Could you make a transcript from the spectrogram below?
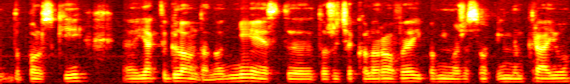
do Polski, jak wygląda. No, nie jest to życie kolorowe i pomimo, że są w innym kraju,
